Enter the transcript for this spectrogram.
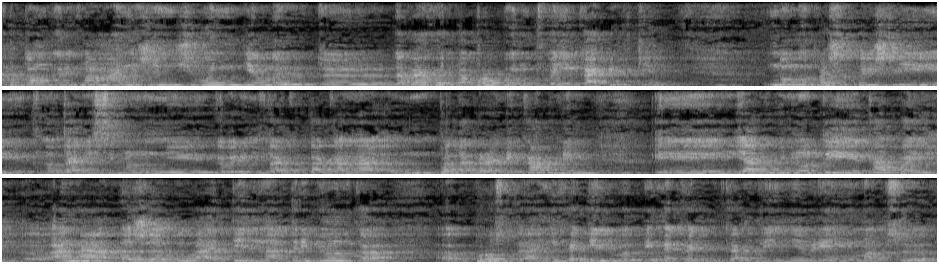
потом говорит, мама, они же ничего не делают, э, давай хоть попробуем твои капельки. Ну, мы пришли к Наталье Семеновне, говорим так и так, она подобрали капли, и я говорю, ты капай. Она даже была отдельно от ребенка, э, просто они ходили во время кор- кормления в реанимацию.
